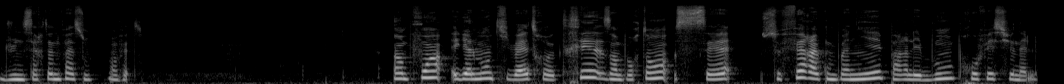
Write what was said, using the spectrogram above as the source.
d'une certaine façon, en fait. Un point également qui va être très important, c'est se faire accompagner par les bons professionnels.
